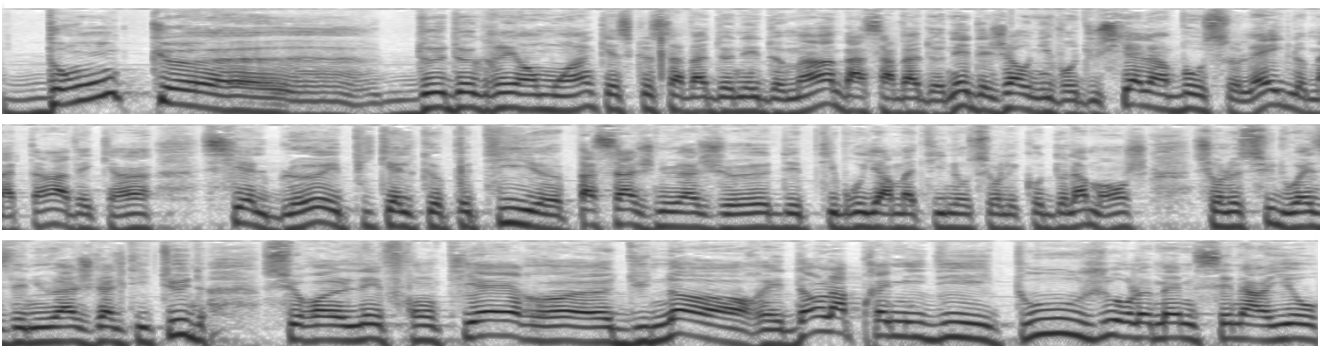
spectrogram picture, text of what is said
Donc, euh, 2 degrés en moins, qu'est-ce que ça va donner demain? Bah, Ça va donner déjà au niveau du ciel un beau soleil le matin avec un ciel bleu et puis quelques petits euh, passages nuageux, des petits brouillards matinaux sur les côtes de la Manche, sur le sud-ouest, des nuages d'altitude, sur euh, les frontières euh, du nord. Et dans l'après-midi, toujours le même scénario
